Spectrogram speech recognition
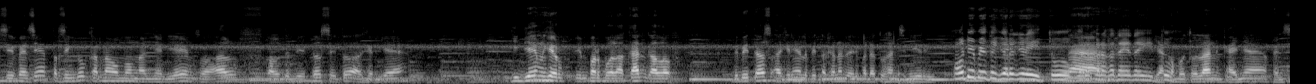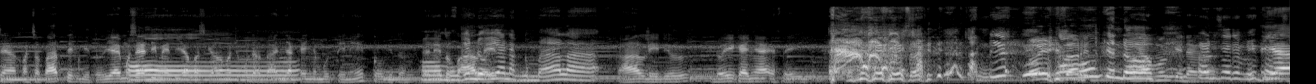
si fansnya tersinggung karena omongannya dia yang soal kalau The Beatles itu akhirnya dia menghiperbolakan kalau The Beatles akhirnya lebih terkenal daripada Tuhan sendiri. oh dia bete gara-gara itu Nah, gara-gara kata-kata Ya itu kebetulan kayaknya fansnya konservatif gitu. Ya maksudnya di media apa segala macam udah Oh. banyak yang nyebutin itu gitu. Dan oh itu mungkin valid. doi anak gembala Kali dulu doi kayaknya FPI. kan dia Oh iya, nggak sorry. mungkin dong Nggak mungkin ya. fansnya The Beatles Iya,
